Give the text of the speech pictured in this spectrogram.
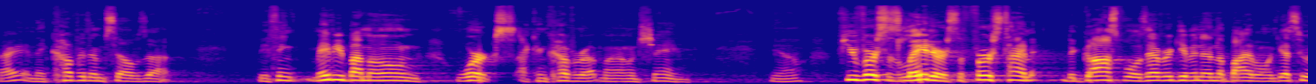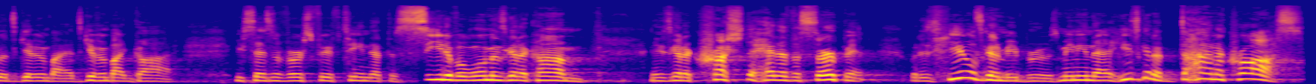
right? And they cover themselves up. They think maybe by my own works I can cover up my own shame. You know? A few verses later, it's the first time the gospel is ever given in the Bible. And guess who it's given by? It's given by God. He says in verse 15 that the seed of a woman's going to come and he's going to crush the head of the serpent, but his heel is going to be bruised, meaning that he's going to die on a cross.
